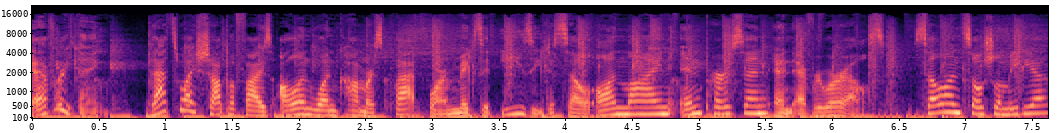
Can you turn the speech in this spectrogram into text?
Everything. That's why Shopify's all-in-one commerce platform makes it easy to sell online, in person, and everywhere else. Sell on social media,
